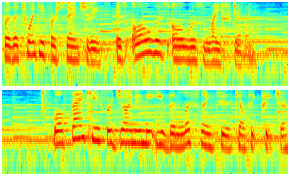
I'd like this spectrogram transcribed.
for the 21st century is always, always life giving. Well, thank you for joining me. You've been listening to Celtic Preacher,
